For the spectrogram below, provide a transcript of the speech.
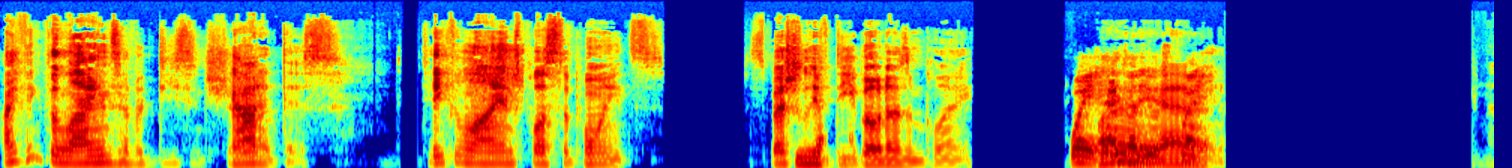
I think the Lions have a decent shot at this. Take the Lions plus the points, especially if Debo doesn't play. Wait, Where I thought he was at? playing. No,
